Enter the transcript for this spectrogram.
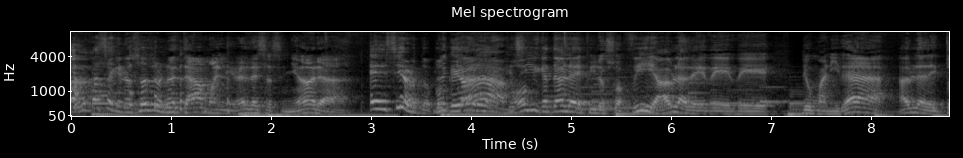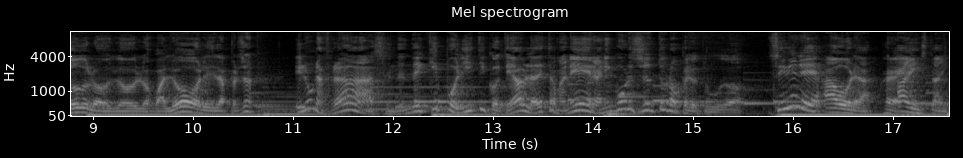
Lo que pasa es que nosotros no estábamos al nivel de esa señora. Es cierto, porque habla que sí, fíjate, habla de filosofía, habla de, de, de- de humanidad, habla de todos lo- lo- los valores de las personas. En una frase, ¿entendés? ¿Qué político te habla de esta manera? Ninguno, son todos unos pelotudos. Si viene ahora Eh. Einstein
